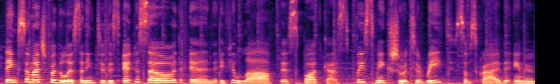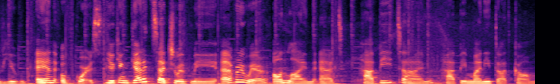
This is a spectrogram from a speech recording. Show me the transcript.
Thanks so much for the listening to this episode. And if you love this podcast, please make sure to rate, subscribe, and review. And of course, you can get in touch with me everywhere online at happytimehappymoney.com.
